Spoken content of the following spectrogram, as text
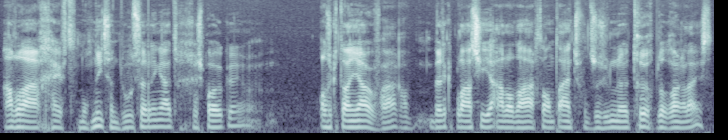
Adelhaag heeft nog niet zijn doelstelling uitgesproken. Als ik het aan jou vraag, op welke plaats zie je Adelhaag dan aan het eind van het seizoen terug op de ranglijst?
